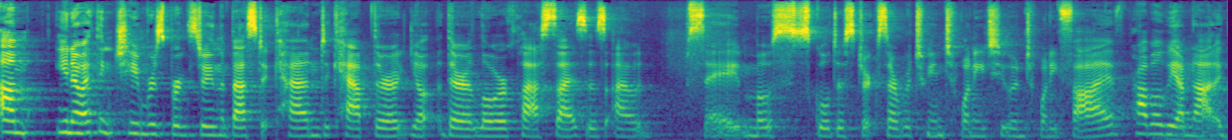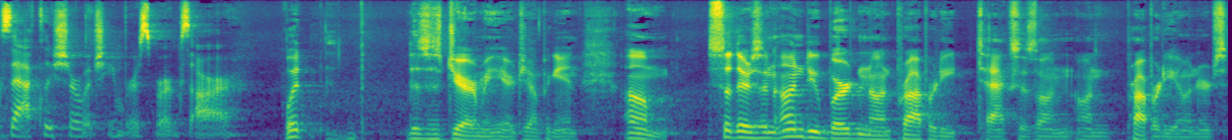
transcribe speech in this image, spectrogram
Um, you know, I think Chambersburg's doing the best it can to cap their their lower class sizes. I would say most school districts are between 22 and 25. Probably, I'm not exactly sure what Chambersburg's are. What this is Jeremy here jumping in. Um, so there's an undue burden on property taxes on, on property owners.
